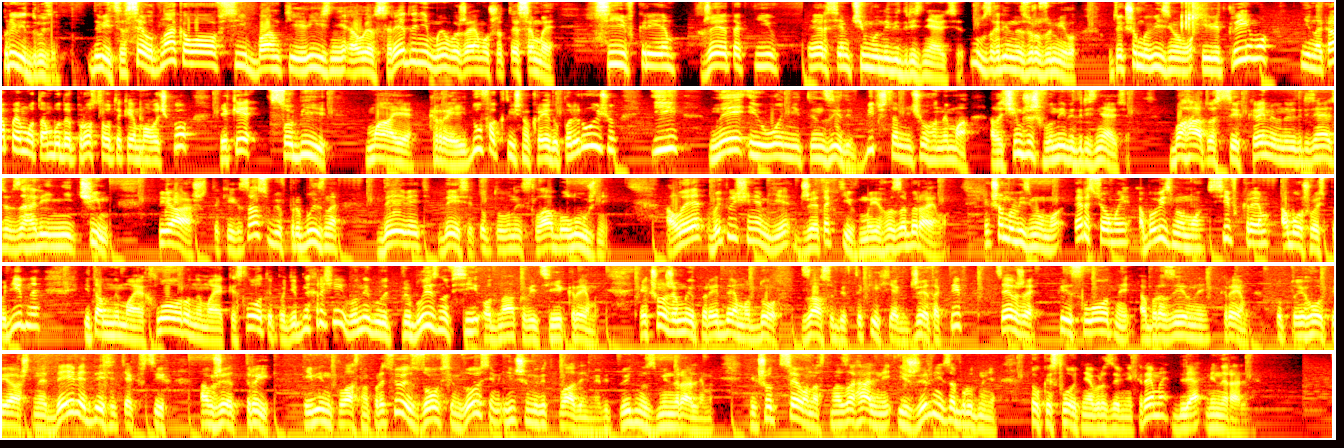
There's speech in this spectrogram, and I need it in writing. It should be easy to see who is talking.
Speaker 1: Привіт, друзі! Дивіться, все однаково, всі банки різні, але всередині ми вважаємо, що те саме. Сів крем, Jet Active, R7, чим вони відрізняються? Ну, взагалі не зрозуміло. От якщо ми візьмемо і відкриємо, і накапаємо, там буде просто таке молочко, яке в собі має крейду, фактично крейду поліруючу, і не іонні тензиди. Більше там нічого нема. Але чим же ж вони відрізняються? Багато з цих кремів не відрізняються взагалі нічим. pH таких засобів приблизно 9-10, тобто вони слаболужні. Але виключенням є Active, ми його забираємо. Якщо ми візьмемо R7 або візьмемо Сівкрем або щось подібне, і там немає хлору, немає кислоти, подібних речей, вони будуть приблизно всі однакові ці креми. Якщо ж ми перейдемо до засобів, таких як Active, це вже кислотний абразивний крем. Тобто його pH не 9-10, як в цих, а вже 3. І він класно працює з зовсім зовсім іншими відкладеннями, відповідно з мінеральними. Якщо це у нас на загальні і жирні забруднення, то кислотні абразивні креми для мінеральних.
